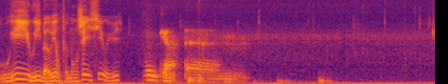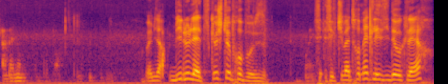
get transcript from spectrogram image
oui, oui, bah oui, on peut manger ici, oui, oui. Donc, euh... ah ben non. Eh bien, Biloulette, ce que je te propose, c'est que tu vas te remettre les idées au clair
